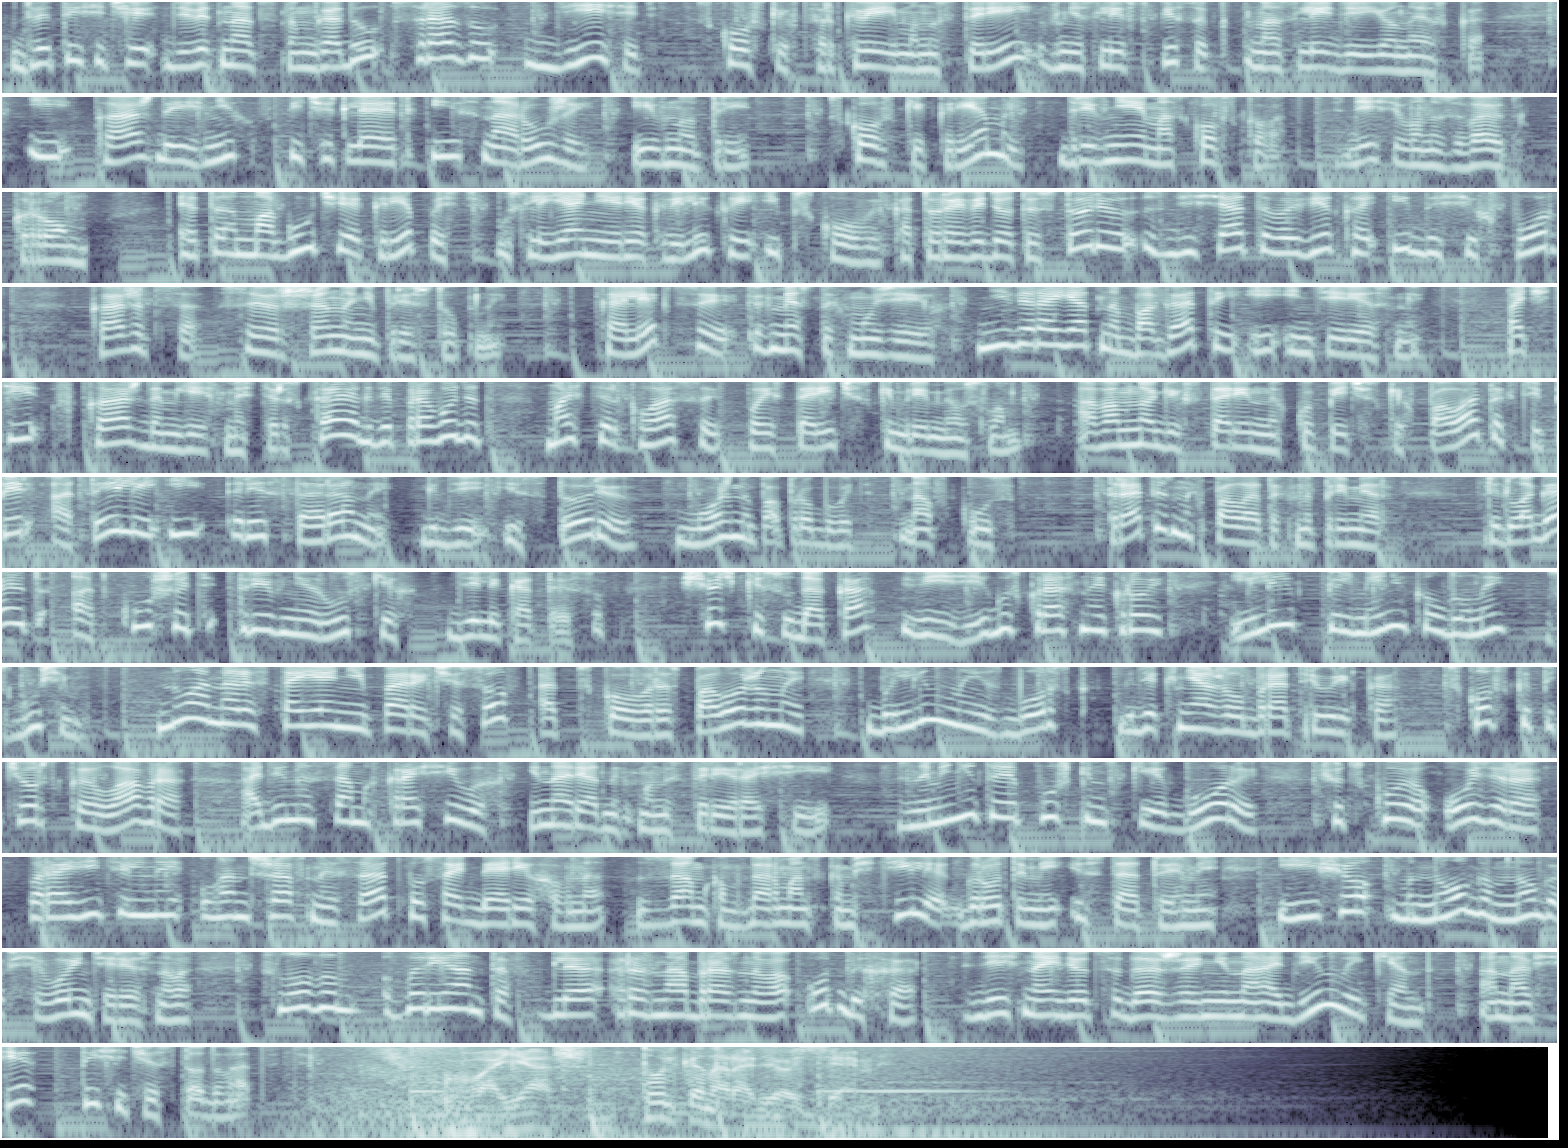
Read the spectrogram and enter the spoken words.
В 2019 году сразу 10 псковских церквей и монастырей внесли в список наследия ЮНЕСКо. И каждый из них впечатляет и снаружи, и внутри. Псковский Кремль древнее московского. Здесь его называют Кром. Это могучая крепость у слияния рек Великой и Псковы, которая ведет историю с X века и до сих пор кажется совершенно неприступной. Коллекции в местных музеях невероятно богаты и интересны. Почти в каждом есть мастерская, где проводят мастер-классы по историческим ремеслам. А во многих старинных купеческих палатах теперь отели и рестораны, где историю можно попробовать на вкус. В трапезных палатах, например, предлагают откушать древнерусских деликатесов. Щечки судака, визигу с красной икрой или пельмени-колдуны с гусем. Ну а на расстоянии пары часов от Пскова расположены Былинный Изборск, где княжил брат Рюрика, Псковско-Печорская лавра – один из самых красивых и нарядных монастырей России – Знаменитые Пушкинские горы, Чудское озеро, поразительный ландшафтный сад в усадьбе Ореховна с замком в нормандском стиле, гротами и статуями. И еще много-много всего интересного. Словом, вариантов для разнообразного отдыха здесь найдется даже не на один уикенд, а на все 1120. «Вояж» только на «Радио 7».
